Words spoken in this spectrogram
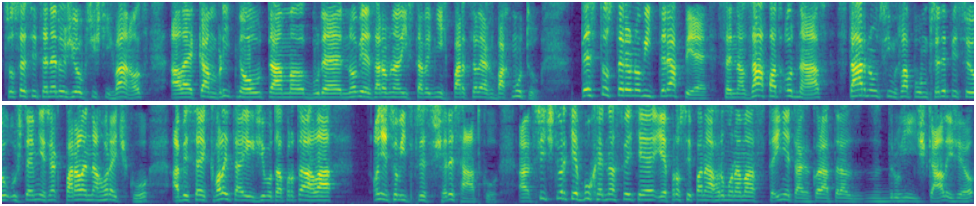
co se sice nedožijou příštích Vánoc, ale kam vlítnou, tam bude nově zarovnaných stavebních parcel jak v Bachmutu. Testosteronové terapie se na západ od nás stárnoucím chlapům předepisují už téměř jak paralel na horečku, aby se kvalita jejich života protáhla o něco víc přes 60. A tři čtvrtě buchet na světě je prosypaná hormonama stejně tak, akorát teda z druhé škály, že jo?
